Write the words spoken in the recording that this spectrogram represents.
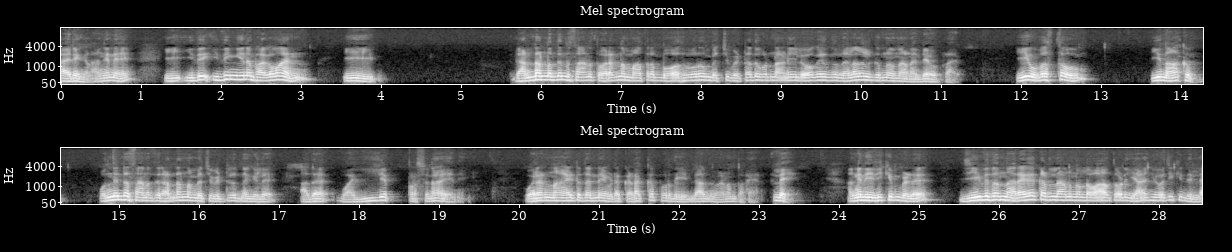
കാര്യങ്ങൾ. അങ്ങനെ ഈ ഇത് ഇതിങ്ങനെ ഭഗവാൻ ഈ രണ്ടെണ്ണത്തിന്റെ സ്ഥാനത്ത് ഒരെണ്ണം മാത്രം ബോധപൂർവം വെച്ച് വിട്ടത് കൊണ്ടാണ് ഈ ലോകം ഇത് നിലനിൽക്കുന്നതെന്നാണ് എന്റെ അഭിപ്രായം. ഈ ഉപസ്ഥവും ഈ നാക്കും ഒന്നിന്റെ സ്ഥാനത്ത് രണ്ടെണ്ണം വെച്ച് വിട്ടിരുന്നെങ്കിൽ അത് വലിയ പ്രശ്നമായേനെ. ഒരെണ്ണമായിട്ട് തന്നെ ഇവിടെ കിടക്കപ്പുറതി ഇല്ലാന്ന് വേണം പറയാൻ അല്ലേ? അങ്ങനെ ഇരിക്കുമ്പോൾ ജീവിതം നരകക്കടലാണെന്നുള്ള വാദത്തോട് ഞാൻ യോജിക്കുന്നില്ല.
